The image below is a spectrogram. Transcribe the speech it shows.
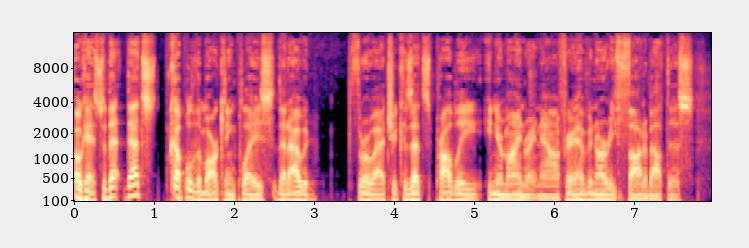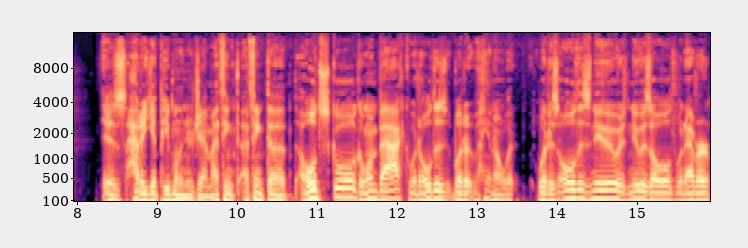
Okay, so that that's a couple of the marketing plays that I would throw at you because that's probably in your mind right now. If you haven't already thought about this, is how do you get people in your gym? I think I think the old school, going back, what old is what you know what what is old is new, is new is old, whatever.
